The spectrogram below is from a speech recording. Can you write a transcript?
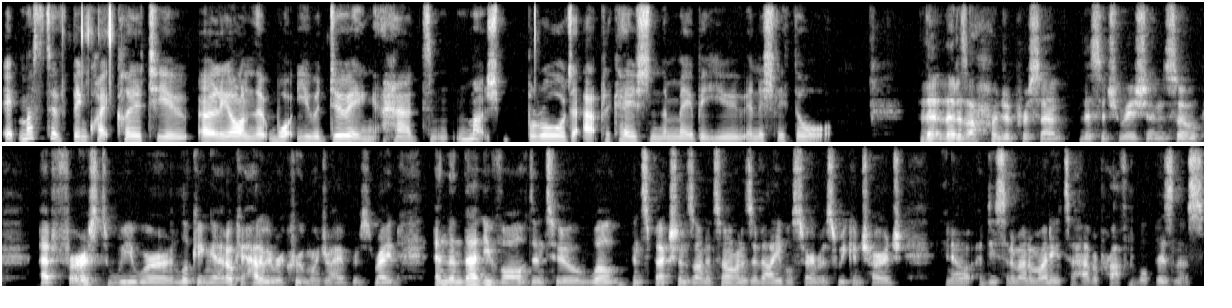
it must have been quite clear to you early on that what you were doing had much broader application than maybe you initially thought. That that is hundred percent the situation. So at first we were looking at okay, how do we recruit more drivers, right? And then that evolved into well, inspections on its own is a valuable service. We can charge, you know, a decent amount of money to have a profitable business.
